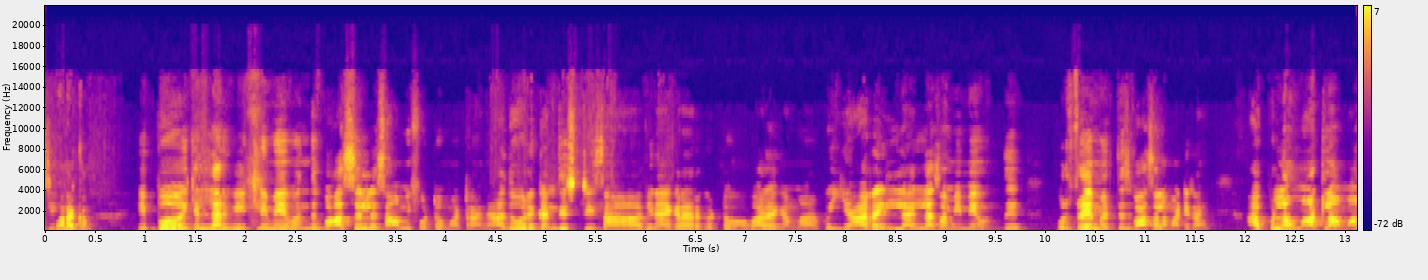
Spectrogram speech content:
குருஜி. வணக்கம். இப்போ எல்லார் வீட்லயுமே வந்து வாசல்ல சாமி போட்டோ மாட்டுறாங்க. அது ஒரு கந்திஷ்டி சா விநாயகரா இருக்கட்டும் வாழைக்கம்லாம் இருக்கும் யார எல்லா எல்லா சாமியுமே வந்து ஒரு ஃப்ரேம் எடுத்து வாசல்ல மாட்டிடுறாங்க. அப்படிலாம் மாட்டலாமா?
